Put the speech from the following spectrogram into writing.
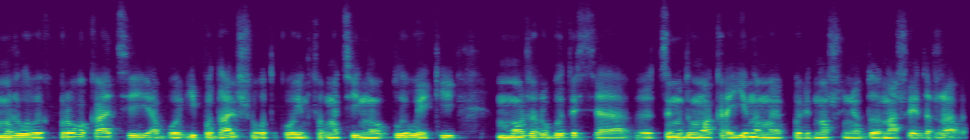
можливих провокацій або і подальшого такого інформаційного впливу, який може робитися е, цими двома країнами по відношенню до нашої держави.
